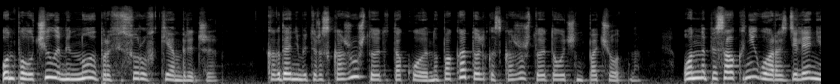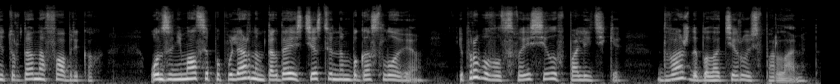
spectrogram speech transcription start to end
Он получил именную профессуру в Кембридже. Когда-нибудь расскажу, что это такое, но пока только скажу, что это очень почетно. Он написал книгу о разделении труда на фабриках. Он занимался популярным тогда естественным богословием и пробовал свои силы в политике, дважды баллотируясь в парламент.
